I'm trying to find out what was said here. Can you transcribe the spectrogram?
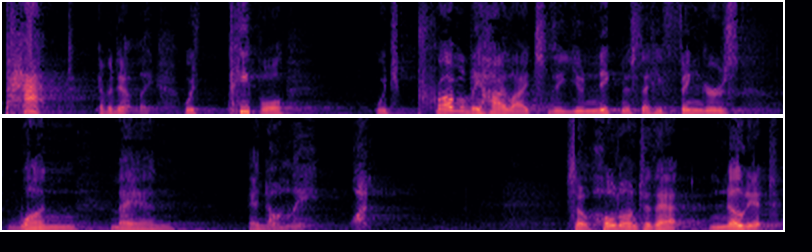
packed, evidently, with people which probably highlights the uniqueness that he fingers one man and only one. So hold on to that, note it.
